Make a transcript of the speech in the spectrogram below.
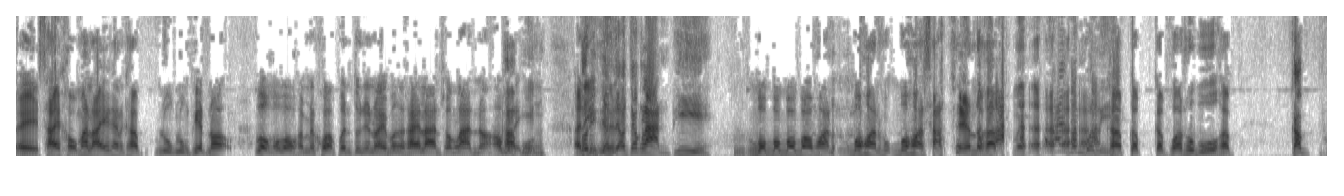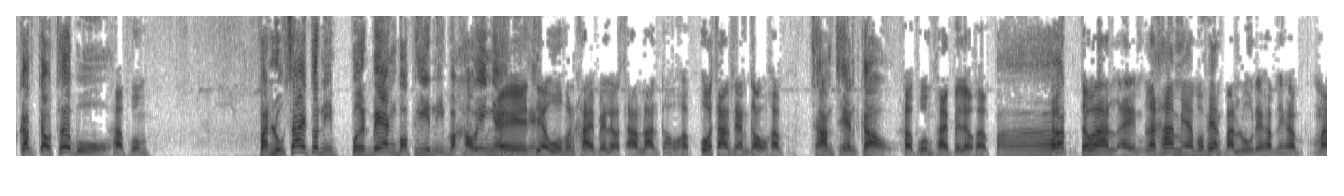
เอ้สายเขามาหลายกันครับ ลูกลุงเพชรเนาะ บอกเขาบอกคันแม่นควักเพิ่นตัวน้อยๆเพิ่นก็ขายล้านสองล้านเนาะเอาคบ่รับได้ผอิมงอันตัวนี้นี้คือจะเอาจักล้านพี่ บ่บ่บ่บ่ฮอดบ่ฮอดบ่ฮอด300,000หรอกครับขายเพิ่นบ่นี่ ครับกับกับพอทุบูครับกับกับเจ้าเทอร์โบครับผมปันลูกไส้ตัวนี้เปิดแบงบ่พี่นี่บ่เขายังไงเอ้นี่เที่ยวโอเพิ่นขายไปแล้ว3ล้านเก่าครับโอ้3แสนเก่าครับสามแสนเก้าครับผมขายไปแล้วครับป้าครัดบแต่ว่าไอ้ราคาแม่บ่แพงปานลูกได้ครับนี่ครับมา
